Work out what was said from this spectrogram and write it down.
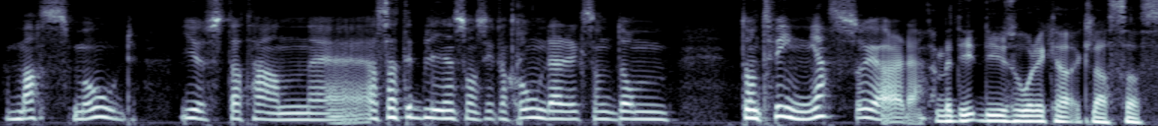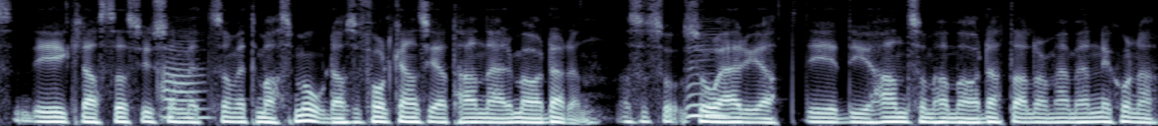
massmord. Just att han, eh, alltså att det blir en sån situation där liksom de, de tvingas att göra det. Ja, men det, det är ju så det klassas. Det klassas ju som, Ja. ett, som ett massmord. Alltså folk anser att han är mördaren. Alltså så, så Mm. är det ju att det, det är ju han som har mördat alla de här människorna.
